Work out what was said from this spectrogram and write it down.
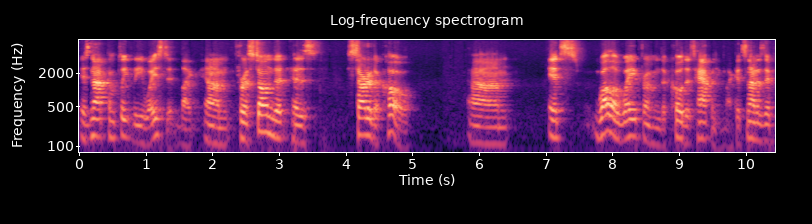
is not completely wasted. Like um, for a stone that has started a ko, um, it's well away from the ko that's happening. Like it's not as if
